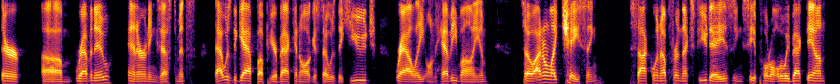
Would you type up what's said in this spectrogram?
their um, revenue and earnings estimates. That was the gap up here back in August. That was the huge rally on heavy volume. So I don't like chasing. Stock went up for the next few days. You can see it pulled all the way back down.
